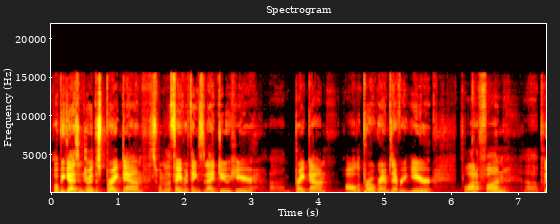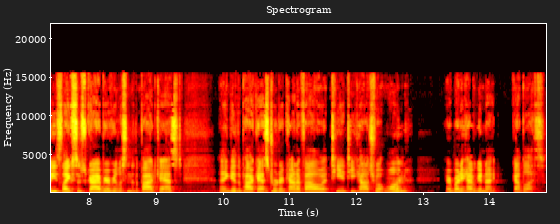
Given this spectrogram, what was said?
hope you guys enjoyed this breakdown. It's one of the favorite things that I do here. Um, break down all the programs every year. It's a lot of fun. Uh, please like, subscribe wherever you listen to the podcast, and give the podcast Twitter account a follow at TNT College Foot One. Everybody have a good night. God bless.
